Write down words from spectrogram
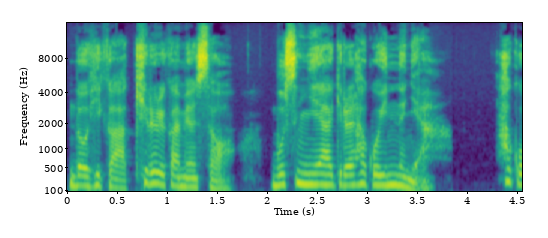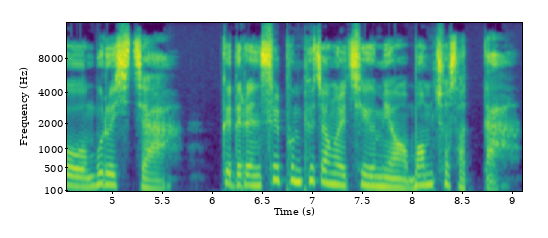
너희가 길을 가면서 무슨 이야기를 하고 있느냐 하고 물으시자 그들은 슬픈 표정을 지으며 멈춰 섰다.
